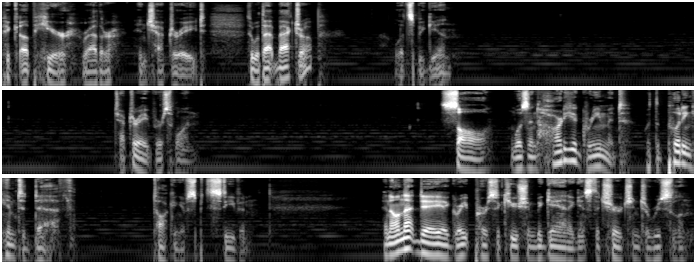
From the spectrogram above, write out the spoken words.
pick up here, rather, in chapter 8. So, with that backdrop, let's begin. Chapter 8, verse 1. Saul was in hearty agreement with the putting him to death, talking of Stephen. And on that day a great persecution began against the church in Jerusalem,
